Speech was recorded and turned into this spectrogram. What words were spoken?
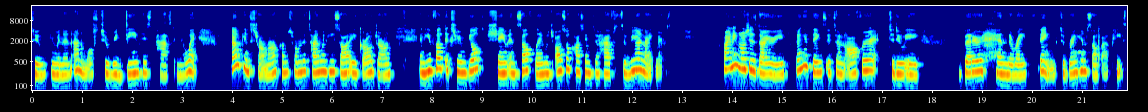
to human and animals to redeem his past in a way. Duncan's trauma comes from the time when he saw a girl drown and he felt extreme guilt, shame, and self blame, which also caused him to have severe nightmares. Finding Roach's diary, Duncan thinks it's an offer to do a better and the right thing to bring himself at peace.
